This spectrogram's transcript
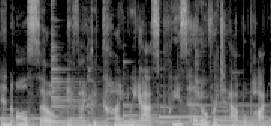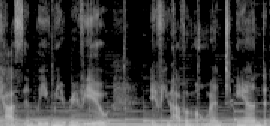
And also, if I could kindly ask, please head over to Apple Podcasts and leave me a review if you have a moment. And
